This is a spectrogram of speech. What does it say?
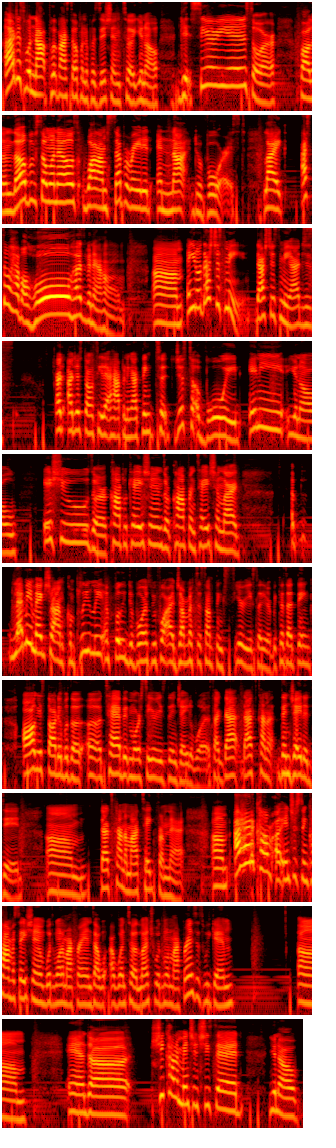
I just would not put myself in a position to, you know, get serious or fall in love with someone else while I'm separated and not divorced. Like, I still have a whole husband at home. Um, and you know, that's just me. That's just me. I just I, I just don't see that happening. I think to just to avoid any, you know, issues or complications or confrontation, like uh, let me make sure I'm completely and fully divorced before I jump into something serious later because I think August thought it was a, a tad bit more serious than Jada was. Like that that's kind of than Jada did. Um, that's kind of my take from that. Um, I had a com- an interesting conversation with one of my friends. I, w- I went to lunch with one of my friends this weekend. Um, and uh, she kind of mentioned, she said, you know,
